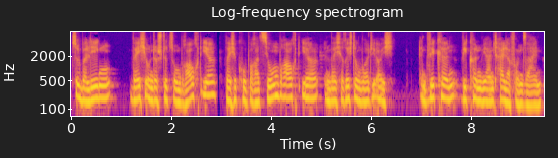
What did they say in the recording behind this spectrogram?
zu überlegen, welche Unterstützung braucht ihr? Welche Kooperation braucht ihr? In welche Richtung wollt ihr euch entwickeln? Wie können wir ein Teil davon sein?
